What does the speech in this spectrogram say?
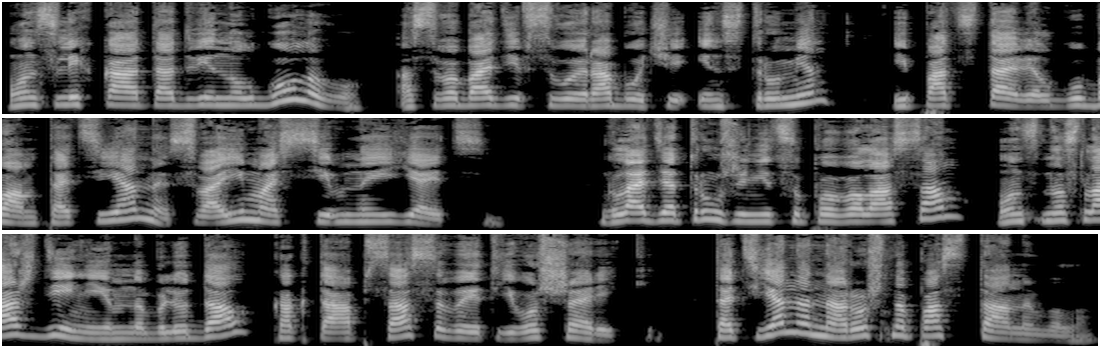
Он слегка отодвинул голову, освободив свой рабочий инструмент и подставил губам Татьяны свои массивные яйца. Гладя труженицу по волосам, он с наслаждением наблюдал, как та обсасывает его шарики. Татьяна нарочно постановала,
